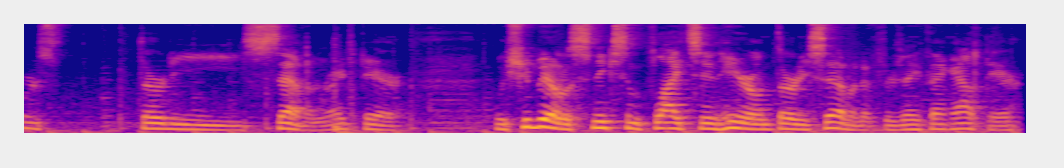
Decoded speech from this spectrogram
Where's 37? Right there. We should be able to sneak some flights in here on 37 if there's anything out there.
